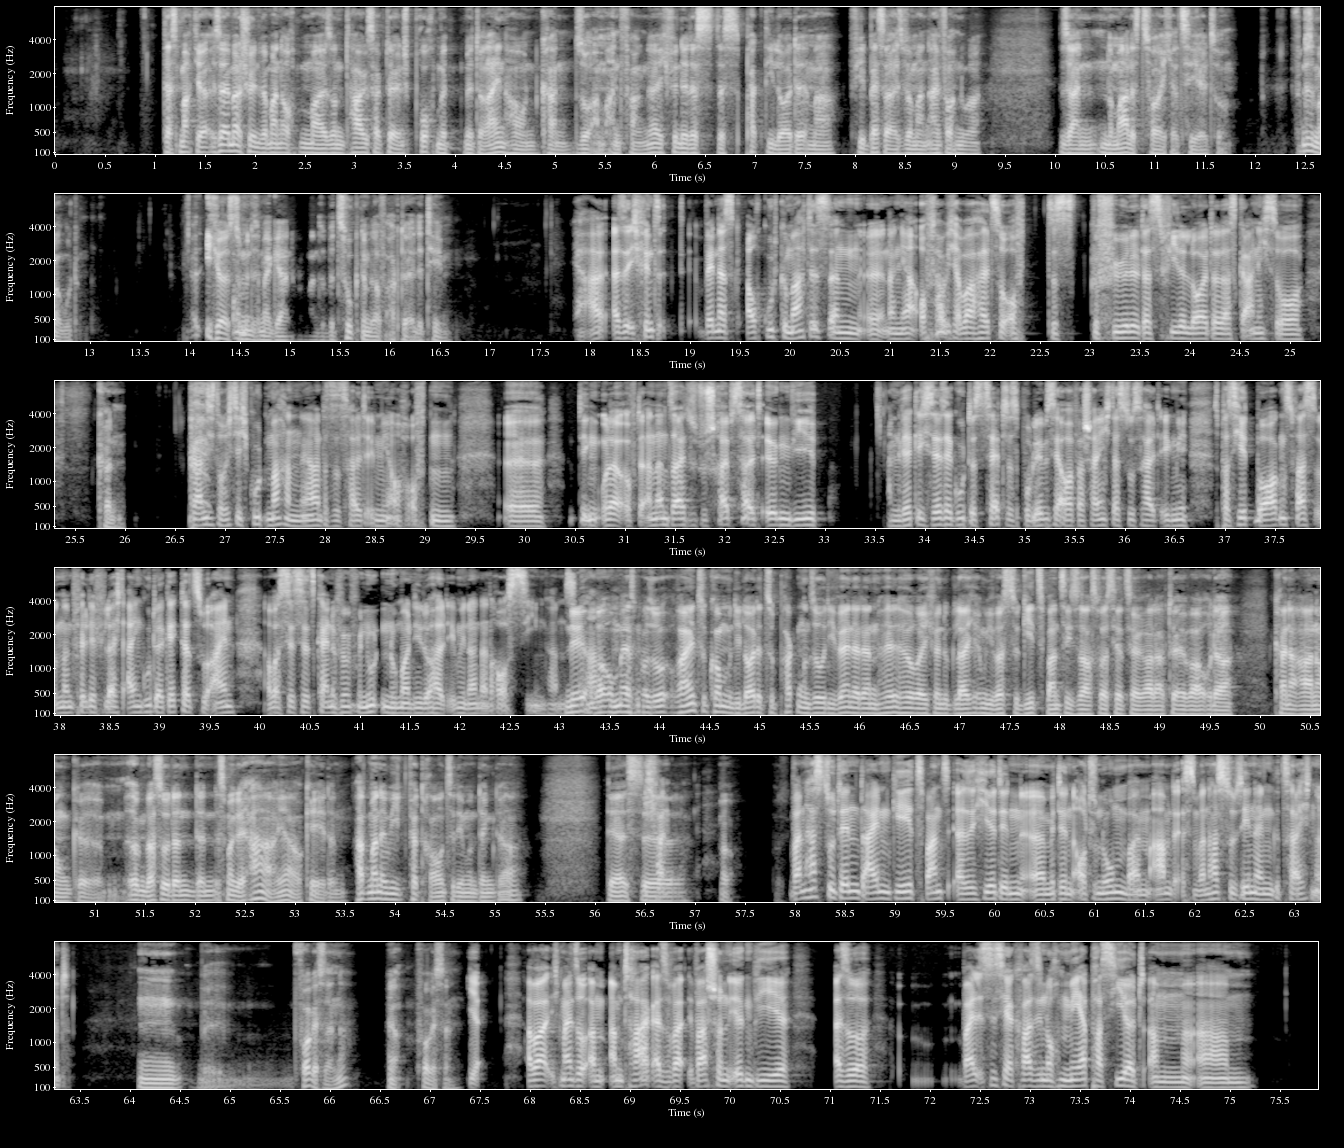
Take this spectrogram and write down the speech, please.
das macht ja ist ja immer schön, wenn man auch mal so einen tagesaktuellen Spruch mit mit reinhauen kann, so am Anfang. Ne? Ich finde, das das packt die Leute immer viel besser, als wenn man einfach nur sein normales Zeug erzählt. So finde es immer gut. Ich höre es zumindest immer gerne, wenn man so Bezug nimmt auf aktuelle Themen. Ja, also ich finde, wenn das auch gut gemacht ist, dann, äh, dann ja, oft habe ich aber halt so oft das Gefühl, dass viele Leute das gar nicht so können. Gar nicht so richtig gut machen, ja. Das ist halt irgendwie auch oft ein äh, Ding. Oder auf der anderen Seite, du schreibst halt irgendwie ein wirklich sehr, sehr gutes Set. Das Problem ist ja auch wahrscheinlich, dass du es halt irgendwie, es passiert morgens was und dann fällt dir vielleicht ein guter Gag dazu ein, aber es ist jetzt keine Fünf-Minuten-Nummer, die du halt irgendwie dann, dann rausziehen kannst. Nee, ja? aber um erstmal so reinzukommen und die Leute zu packen und so, die werden ja dann hellhörig, wenn du gleich irgendwie was zu G20 sagst, was jetzt ja gerade aktuell war oder keine Ahnung, äh, irgendwas so, dann, dann ist man gleich, ah, ja, okay, dann hat man irgendwie Vertrauen zu dem und denkt, ja, der ist, äh, Wann hast du denn deinen G20, also hier den äh, mit den Autonomen beim Abendessen, wann hast du den denn gezeichnet? Äh, vorgestern, ne? Ja, vorgestern. Ja, aber ich meine so am, am Tag, also war, war schon irgendwie, also weil es ist ja quasi noch mehr passiert am ähm,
